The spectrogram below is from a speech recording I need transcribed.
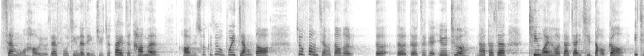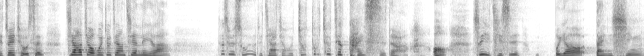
三五好友在附近的邻居，就带着他们。好，你说可是我不会讲道，就放讲道的的的的这个 YouTube，然后大家听完以后，大家一起祷告，一起追求神，家教会就这样建立啦。但是所有的家教会就都就这样开始的哦，所以其实不要担心，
